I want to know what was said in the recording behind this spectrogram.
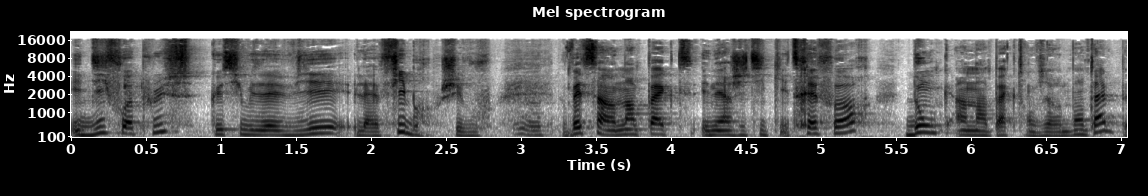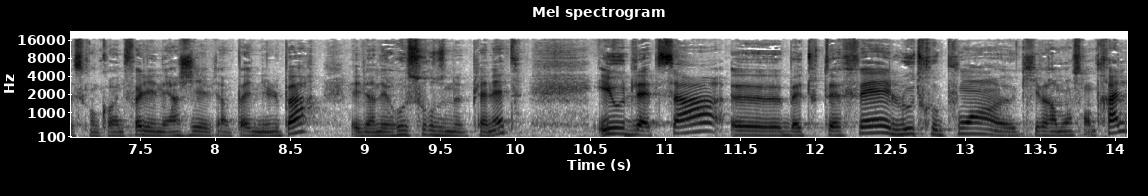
et 10 fois plus que si vous aviez la fibre chez vous. En fait, c'est un impact énergétique qui est très fort, donc un impact environnemental, parce qu'encore une fois, l'énergie, elle vient pas de nulle part, elle vient des ressources de notre planète. Et au-delà de ça, euh, bah, tout à fait, l'autre point qui est vraiment central,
